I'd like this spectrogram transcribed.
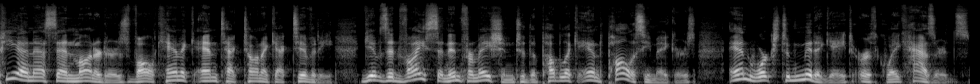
PNSN monitors volcanic and tectonic activity, gives advice and information to the public and policymakers, and works to mitigate earthquake hazards.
